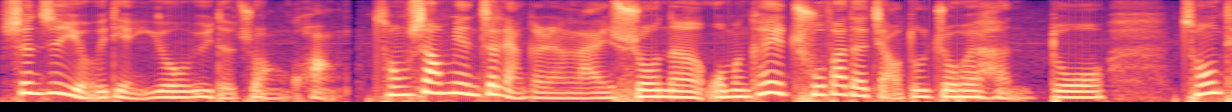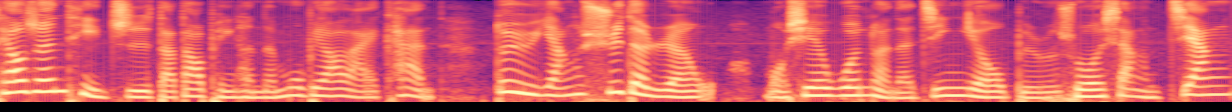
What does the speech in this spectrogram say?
甚至有一点忧郁的状况。从上面这两个人来说呢，我们可以出发的角度就会很多。从调整体质、达到平衡的目标来看，对于阳虚的人，某些温暖的精油，比如说像姜。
